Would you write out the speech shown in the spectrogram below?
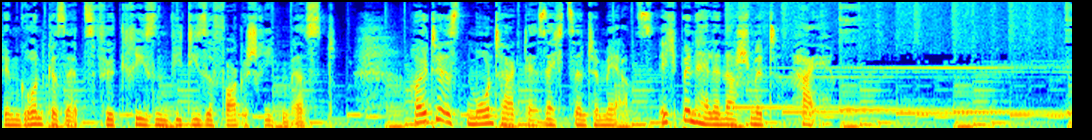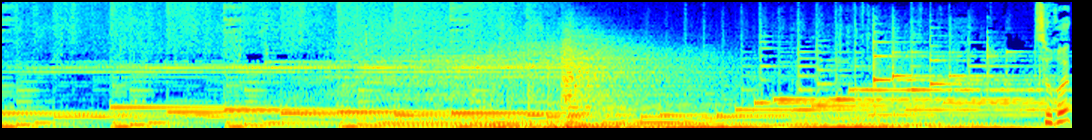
dem Grundgesetz für Krisen wie diese vorgeschrieben ist. Heute ist Montag, der 16. März. Ich bin Helena Schmidt. Hi. Zurück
